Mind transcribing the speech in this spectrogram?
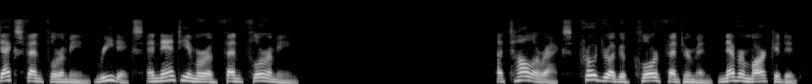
Dexfenfluramine, Redix, enantiomer of fenfluramine. Atalerex, prodrug of chlorphentermine, never marketed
